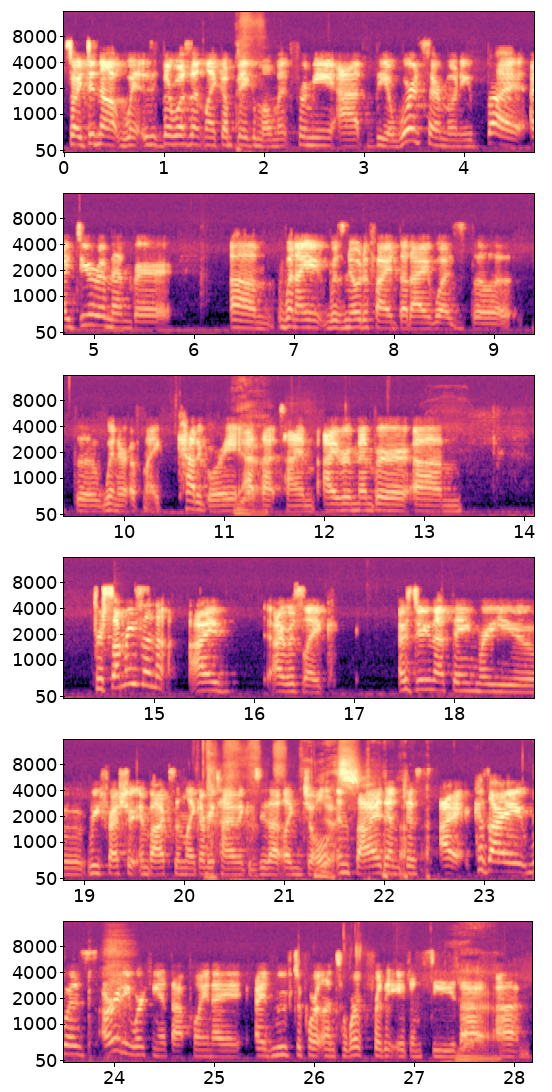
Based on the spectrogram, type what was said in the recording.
So I did not win. There wasn't like a big moment for me at the award ceremony, but I do remember um, when I was notified that I was the the winner of my category yeah. at that time. I remember um, for some reason, I I was like, I was doing that thing where you refresh your inbox and like every time it gives you that like jolt yes. inside and just I because I was already working at that point. I I had moved to Portland to work for the agency that yeah. um,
